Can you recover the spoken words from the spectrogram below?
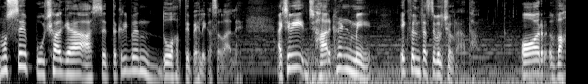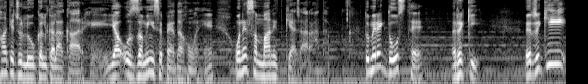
मुझसे पूछा गया, आज से तकरीबन दो हफ़्ते पहले का सवाल है। एक्चुअली झारखंड में एक फ़िल्म फेस्टिवल चल रहा था। और वहाँ के जो लोकल कलाकार हैं या उस ज़मीन से पैदा हुए हैं, उन्हें सम्मानित किया जा रहा था। तो मेरा एक दोस्त है रिकी। रिकी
